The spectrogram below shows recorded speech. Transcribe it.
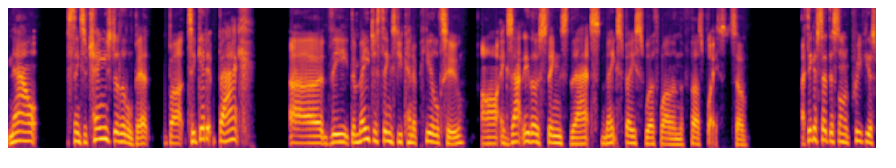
Now, things have changed a little bit, but to get it back, uh, the, the major things you can appeal to are exactly those things that make space worthwhile in the first place. So I think I've said this on a previous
